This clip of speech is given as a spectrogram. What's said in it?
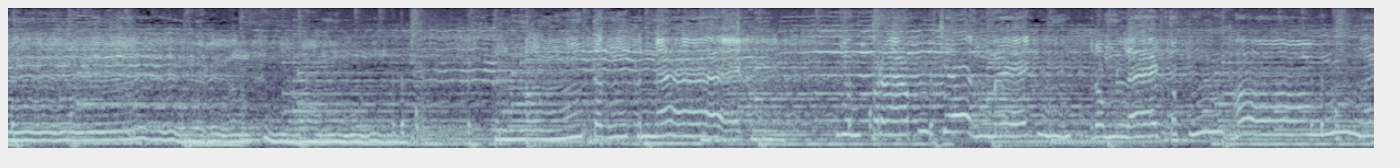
គឺរឿងខ្ញុំត្រនំទឹកភ្នែកខ្ញុំប្រាប់ជើងមេឃរំលែកទុកផង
